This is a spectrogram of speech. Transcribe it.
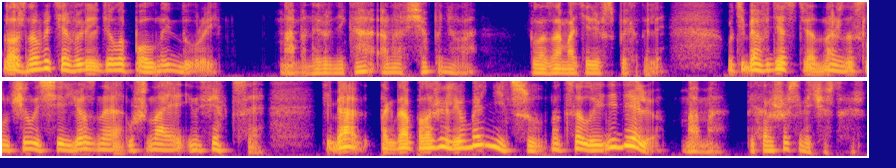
Должно быть, я выглядела полной дурой. Мама, наверняка она все поняла. Глаза матери вспыхнули. У тебя в детстве однажды случилась серьезная ушная инфекция. Тебя тогда положили в больницу на целую неделю. Мама, ты хорошо себя чувствуешь?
